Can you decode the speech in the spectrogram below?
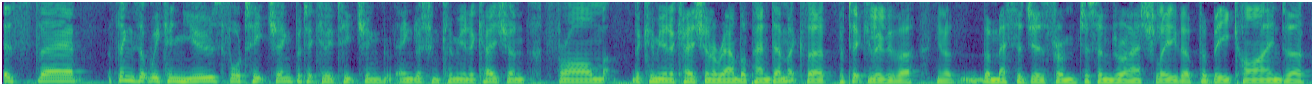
is there things that we can use for teaching, particularly teaching English and communication from the communication around the pandemic? The particularly the you know the messages from Jacinda and Ashley, the the be kind, the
